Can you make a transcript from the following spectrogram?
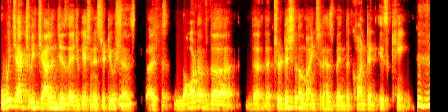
which actually challenges the education institutions mm-hmm. because a lot of the, the, the traditional mindset has been the content is king, mm-hmm.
